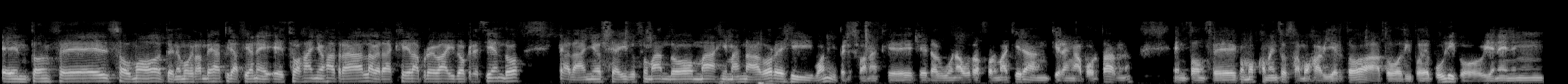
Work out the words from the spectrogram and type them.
Entonces, somos, tenemos grandes aspiraciones. Estos años atrás, la verdad es que la prueba ha ido creciendo cada año se ha ido sumando más y más nadadores y bueno y personas que, que, de alguna u otra forma quieran quieran aportar ¿no? entonces como os comento estamos abiertos a todo tipo de público vienen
